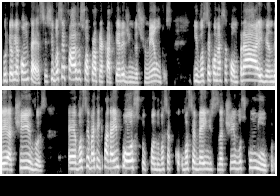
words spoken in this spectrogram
Porque o que acontece? Se você faz a sua própria carteira de investimentos e você começa a comprar e vender ativos, é, você vai ter que pagar imposto quando você, você vende esses ativos com lucro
